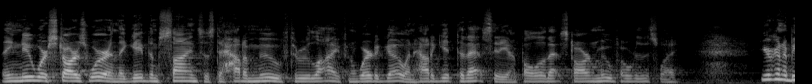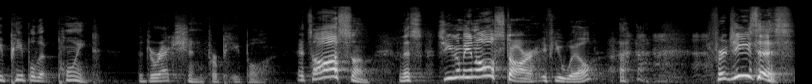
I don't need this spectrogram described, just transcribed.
They knew where stars were and they gave them signs as to how to move through life and where to go and how to get to that city. I follow that star and move over this way. You're going to be people that point the direction for people. It's awesome. And this, so you're going to be an all star, if you will, for Jesus.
